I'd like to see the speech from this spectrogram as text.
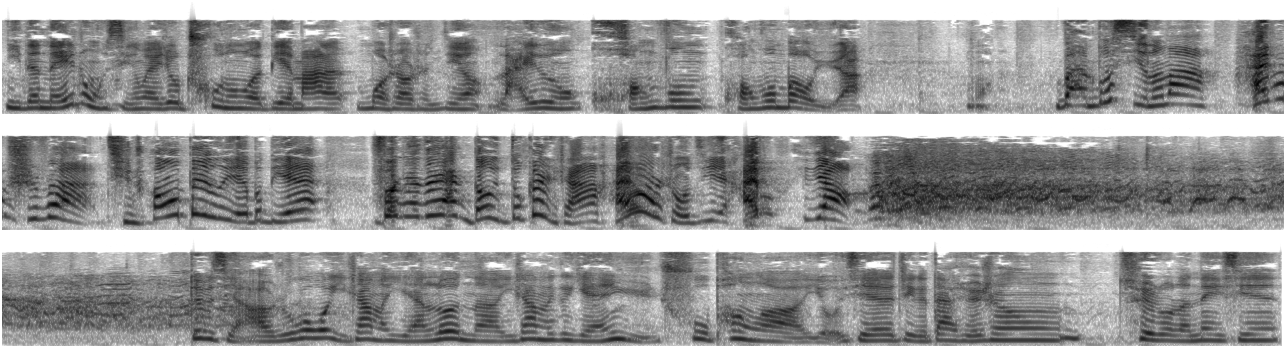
你的哪种行为就触动了爹妈的末梢神经，来一顿狂风狂风暴雨啊！碗不洗了吗？还不吃饭？起床了被子也不叠？放假在家你到底都干啥？还玩手机？还不睡觉？对不起啊，如果我以上的言论呢，以上的这个言语触碰了有一些这个大学生脆弱的内心，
